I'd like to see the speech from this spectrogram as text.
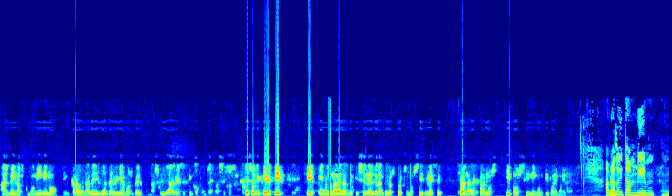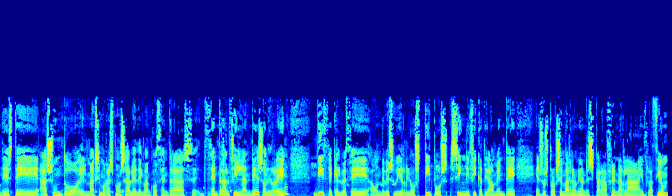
al menos como mínimo, en cada una de ellas deberíamos ver una subida de 25 puntos básicos. ¿Eso qué quiere decir? Que en ninguna de las decisiones durante los próximos seis meses se van a dejar los tipos sin ningún tipo de movimiento. Ha hablado hoy también de este asunto el máximo responsable del Banco Central, Central finlandés, Oli Rehn, dice que el BCE aún debe subir los tipos significativamente en sus próximas reuniones para frenar la inflación.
